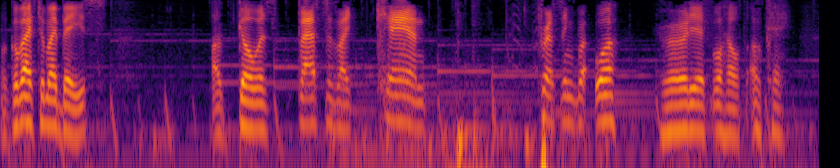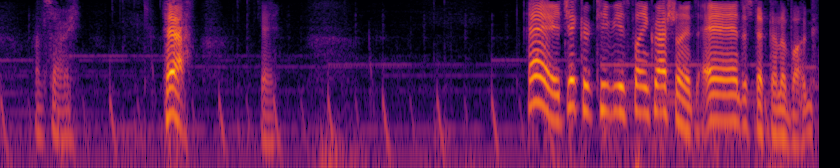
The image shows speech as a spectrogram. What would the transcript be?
I'll go back to my base. I'll go as fast as I can. Pressing but what? You're already at full health. Okay. I'm sorry. Yeah. Okay. Hey, Jkirk TV is playing Crashlands, and I stepped on a bug.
